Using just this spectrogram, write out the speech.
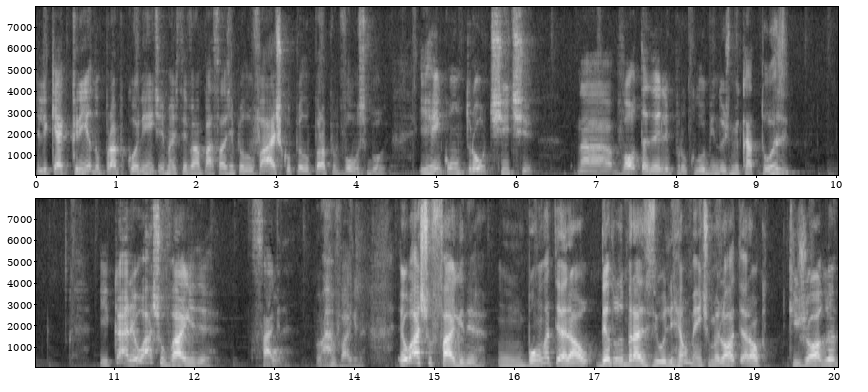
Ele que é cria do próprio Corinthians, mas teve uma passagem pelo Vasco, pelo próprio Wolfsburg, e reencontrou o Tite na volta dele para o clube em 2014. E, cara, eu acho o Wagner Fagner. Wagner. Eu acho o Fagner um bom lateral. Dentro do Brasil, ele realmente é o melhor lateral que, que joga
